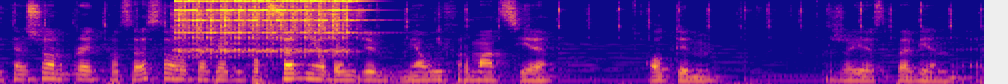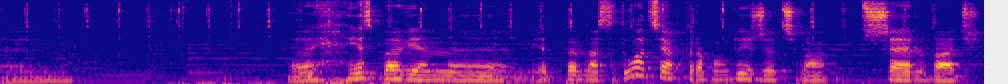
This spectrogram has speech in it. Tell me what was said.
I ten short break procesor, tak jak i poprzednio, będzie miał informację o tym, że jest pewien e, jest pewien e, pewna sytuacja, która powoduje, że trzeba przerwać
